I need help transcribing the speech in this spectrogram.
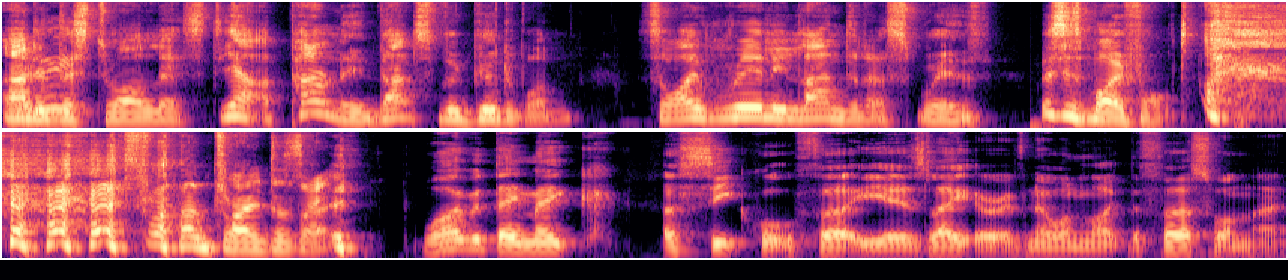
added Really? this to our list. Yeah, apparently that's the good one. So I really landed us with this is my fault. that's what I'm trying to say. Why would they make a sequel thirty years later if no one liked the first one? Though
